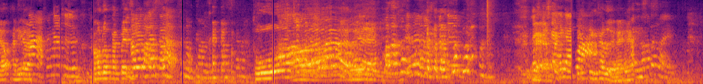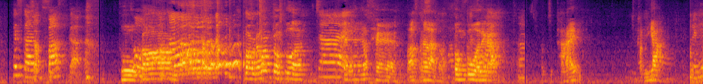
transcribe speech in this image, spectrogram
แล้ว อันนี้ข้าอะงหไรน้าข้างหน้าคือเอามารวมกันเป็นเจลาสก้าขนมปังพาสต้าถูกนั่นแหละคนละครึ่งแหมจริงๆเฉลยในเนี้ยไอสเตอร์อะไรเทศกาลปัสกา ถูกต้องบอกนะว่าตรงตัวใช่แอสแทร์ปัสก้าตรงตัวเลยครับสุดท้ายคำนี้ยากในเท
